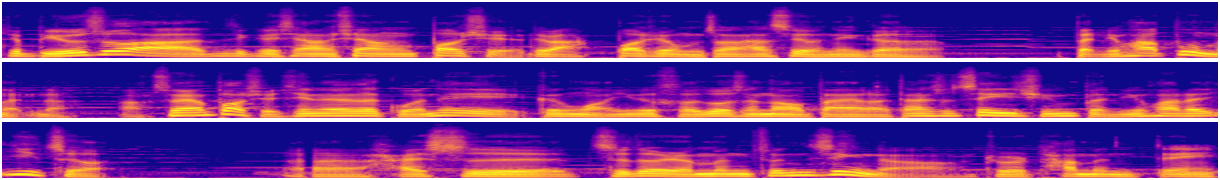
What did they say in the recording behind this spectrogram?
就比如说啊，这个像像暴雪，对吧？暴雪我们知道它是有那个。本地化部门的啊，虽然暴雪现在在国内跟网易的合作是闹掰了，但是这一群本地化的译者，呃，还是值得人们尊敬的啊。就是他们对，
